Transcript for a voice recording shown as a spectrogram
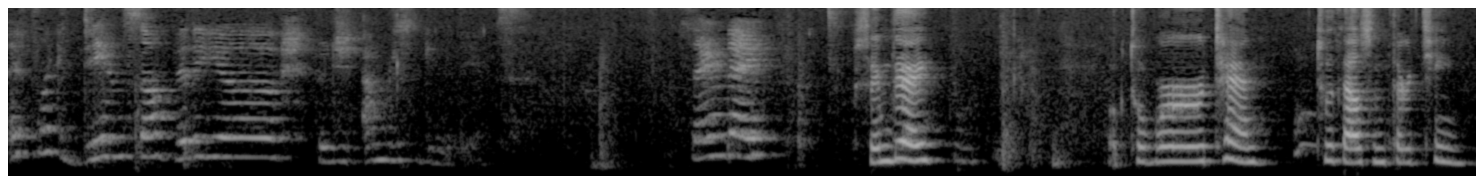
It's like a dance off video. But ju- I'm just going to dance. Same day. Same day, October 10, 2013.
